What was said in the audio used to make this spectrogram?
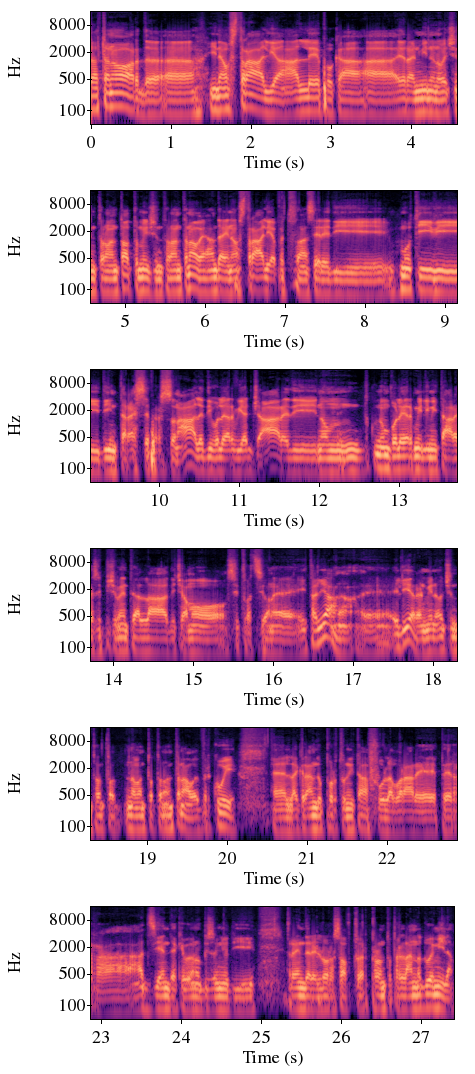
Data Nord uh, in Australia all'epoca uh, era il 1998-1999, andai in Australia per tutta una serie di motivi di interesse personale, di voler viaggiare, di non, non volermi limitare semplicemente alla diciamo, situazione italiana. E, e, lì era il 1998-99 per cui eh, la grande opportunità fu lavorare per uh, aziende che avevano bisogno di rendere il loro software pronto per l'anno 2000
